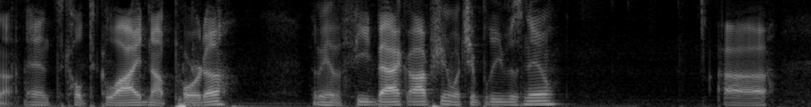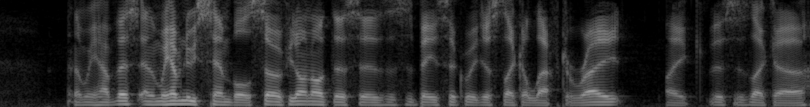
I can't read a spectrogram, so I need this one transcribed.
not, and it's called glide, not porta. Then we have a feedback option, which I believe is new. Uh, and then we have this, and we have new symbols. So if you don't know what this is, this is basically just like a left or right. Like this is like a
